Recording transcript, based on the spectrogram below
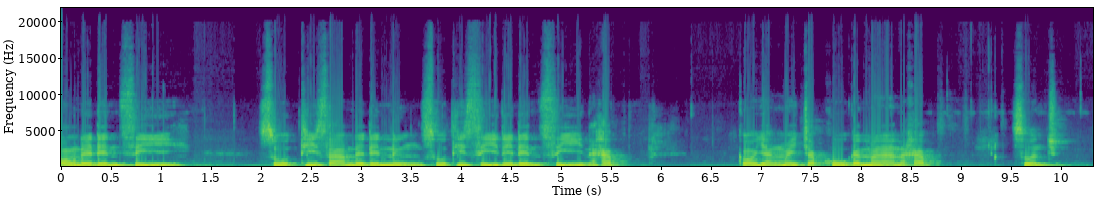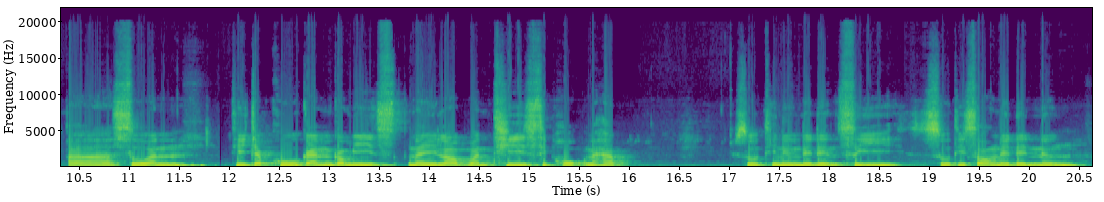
2 ได้เด่น 4 สูตรที่ 3 ได้เด่น 1 สูตรที่ 4 ได้เด่น 4 นะครับ ก็ยังไม่จับคู่กันมานะครับ ส่วนส่วนที่จับคู่กันก็มีในรอบวันที่ 16 นะครับ สูตรที่ 1 ได้เด่น 4 สูตรที่ 2 ได้เด่น 1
